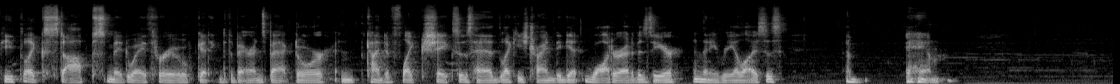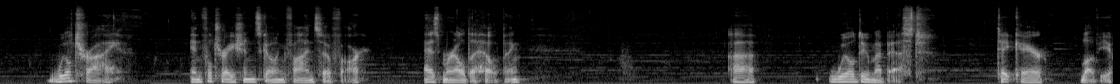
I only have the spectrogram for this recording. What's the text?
he like stops midway through getting to the Baron's back door and kind of like shakes his head like he's trying to get water out of his ear, and then he realizes, um, ahem. We'll try. Infiltration's going fine so far. Esmeralda helping. Uh, will do my best. Take care. Love you.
